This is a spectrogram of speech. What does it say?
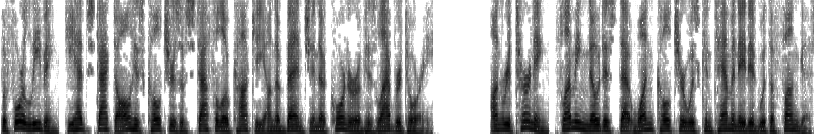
Before leaving, he had stacked all his cultures of staphylococci on a bench in a corner of his laboratory. On returning, Fleming noticed that one culture was contaminated with a fungus,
